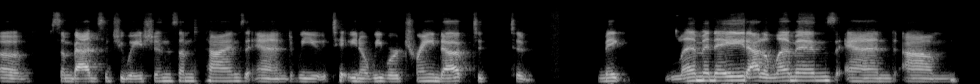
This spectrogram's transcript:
of some bad situations sometimes. And we t- you know we were trained up to to make lemonade out of lemons. And um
